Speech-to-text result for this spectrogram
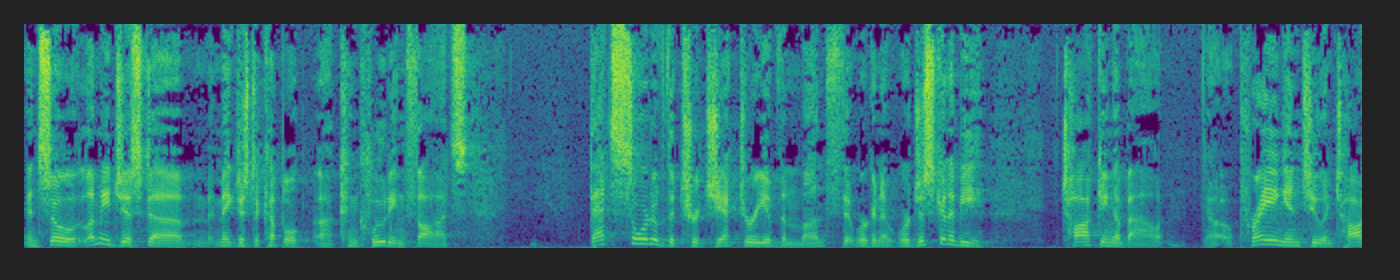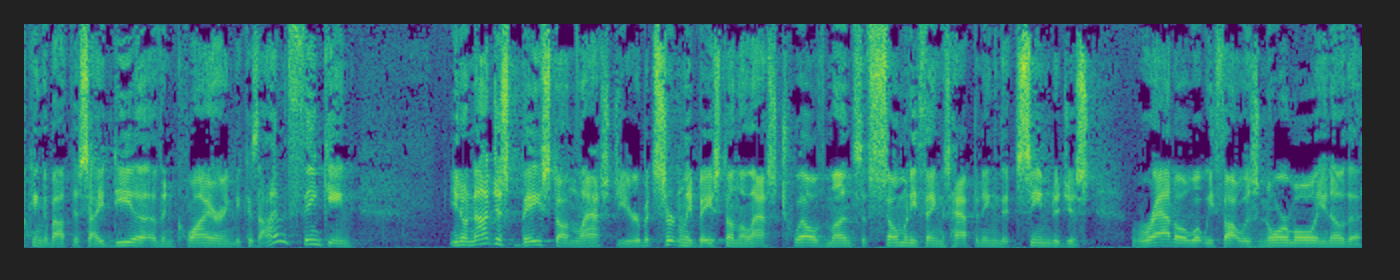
and so let me just uh, make just a couple uh, concluding thoughts. That's sort of the trajectory of the month that we're gonna we're just gonna be talking about uh, praying into and talking about this idea of inquiring because I'm thinking, you know, not just based on last year, but certainly based on the last 12 months of so many things happening that seem to just rattle what we thought was normal. You know, the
